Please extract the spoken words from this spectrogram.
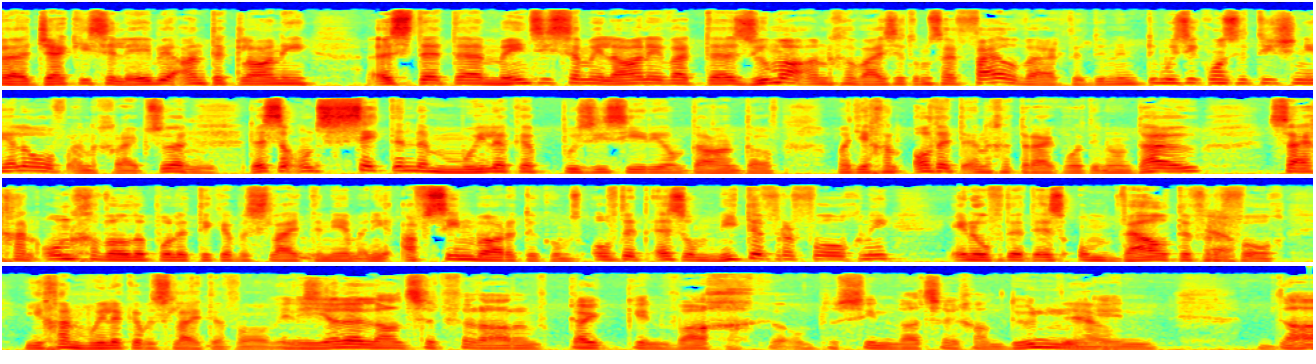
vir Jackie Celebi aan te kla nie, is dit 'n uh, Mensi Similani wat uh, Zuma aangewys het om sy vuilwerk te doen en toe moes die konstitusionele hof ingryp. So hmm. dis 'n ontsettende moeilike posisie hierdie om te handhaaf, want jy gaan altyd ingetrek word en onthou, sy gaan ongewilde politieke besluite neem in die afsienbare toekoms of dit is om nie te vervolg nie en of dit is om wel te ja. vervolg. Ja. Hier gaan moeilike besluite vir haar wees. En die hele land sit vir haar om kyk en wag om te sien wat sy gaan doen ja. en da,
